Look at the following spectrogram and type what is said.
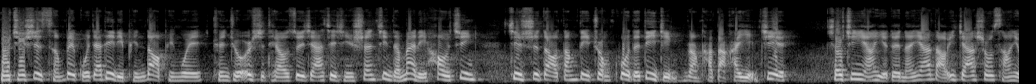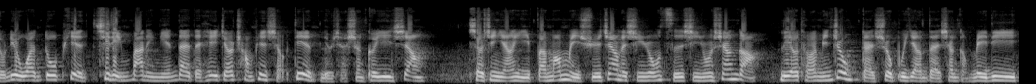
尤其是曾被国家地理频道评为全球二十条最佳践行山径的麦里浩径，见识到当地壮阔的地景，让他大开眼界。萧清扬也对南丫岛一家收藏有六万多片七零八零年代的黑胶唱片小店留下深刻印象。萧清扬以繁忙美学这样的形容词形容香港，力要台湾民众感受不一样的香港魅力。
